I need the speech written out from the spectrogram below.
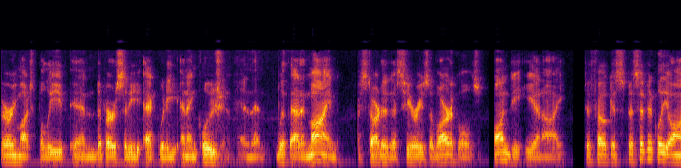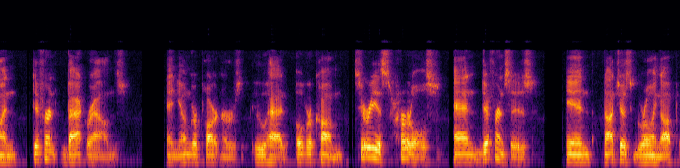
very much believe in diversity, equity, and inclusion. And then, with that in mind, I started a series of articles on DEI to focus specifically on different backgrounds and younger partners who had overcome serious hurdles and differences in not just growing up,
